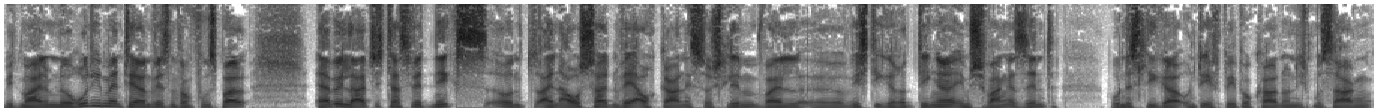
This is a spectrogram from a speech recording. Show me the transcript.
Mit meinem nur rudimentären Wissen vom Fußball. RB Leipzig, das wird nix. Und ein Ausscheiden wäre auch gar nicht so schlimm, weil äh, wichtigere Dinge im Schwange sind. Bundesliga und DFB-Pokal. Und ich muss sagen,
